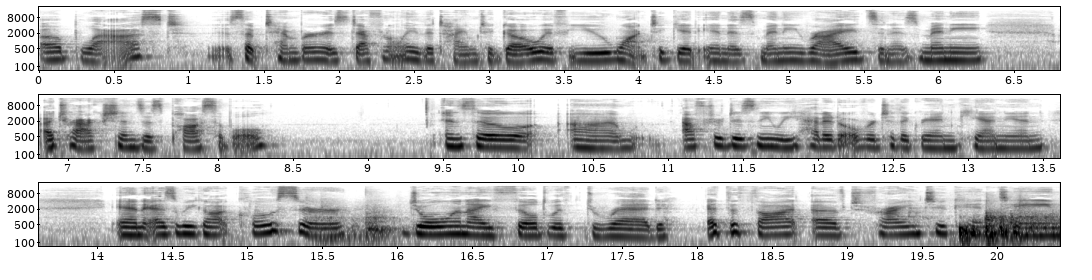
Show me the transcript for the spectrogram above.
a blast. September is definitely the time to go if you want to get in as many rides and as many attractions as possible. And so um, after Disney, we headed over to the Grand Canyon. And as we got closer, Joel and I filled with dread at the thought of trying to contain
